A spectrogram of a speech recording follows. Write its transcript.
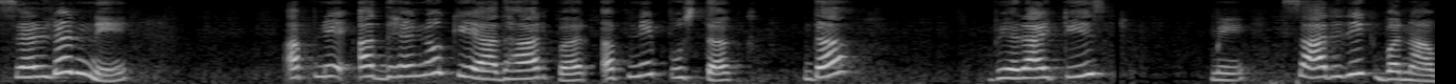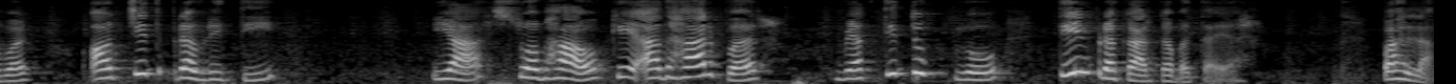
सेल्डन ने अपने अध्ययनों के आधार पर अपनी पुस्तक द वेराइटीज में शारीरिक बनावट और चित्त प्रवृत्ति या स्वभाव के आधार पर व्यक्तित्व को तीन प्रकार का बताया है। पहला,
